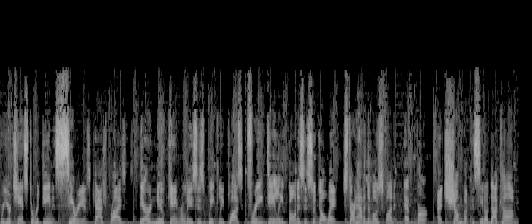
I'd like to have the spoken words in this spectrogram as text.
for your chance to redeem serious cash prizes. There are new game releases weekly, plus free daily bonuses. So don't wait. Start having the most fun ever at ChumbaCasino.com.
